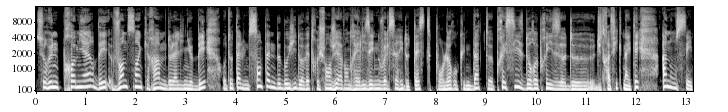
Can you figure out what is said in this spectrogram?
sur une première des 25 rames de la ligne B. Au total, une centaine de bogies doivent être changées avant de réaliser une nouvelle série de tests. Pour l'heure, aucune date précise de reprise du trafic n'a été annoncée.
